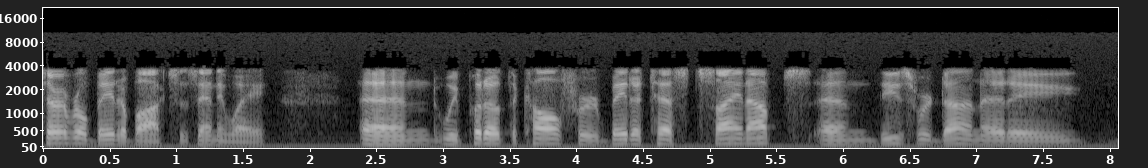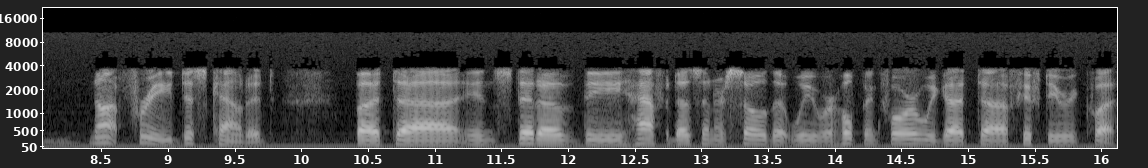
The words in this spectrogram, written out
several beta boxes anyway, and we put out the call for beta test signups, and these were done at a not free, discounted. But uh, instead of the half a dozen or so that we were hoping for, we got uh, 50 requests.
